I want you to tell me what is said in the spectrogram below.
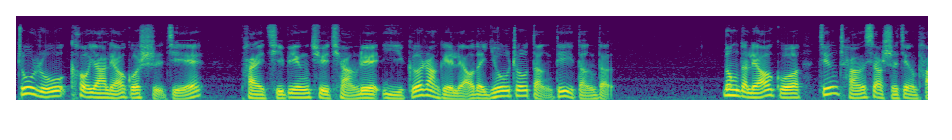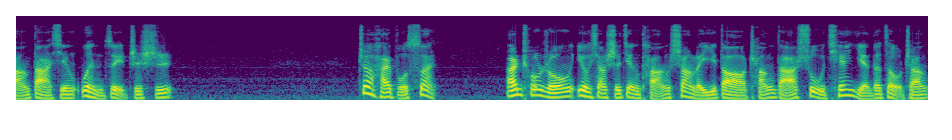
诸如扣押辽国使节、派骑兵去抢掠已割让给辽的幽州等地等等，弄得辽国经常向石敬瑭大兴问罪之师。这还不算，安重荣又向石敬瑭上了一道长达数千言的奏章，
